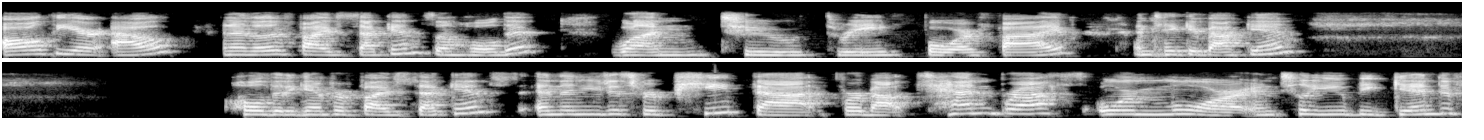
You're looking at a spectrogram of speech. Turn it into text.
all the air out, and another five seconds and hold it. One, two, three, four, five, and take it back in. Hold it again for five seconds, and then you just repeat that for about 10 breaths or more until you begin to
